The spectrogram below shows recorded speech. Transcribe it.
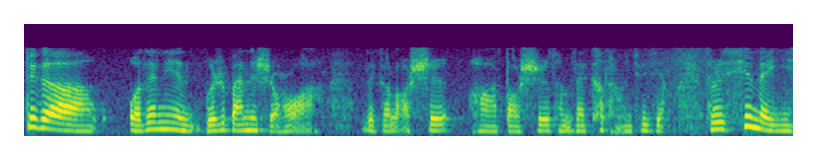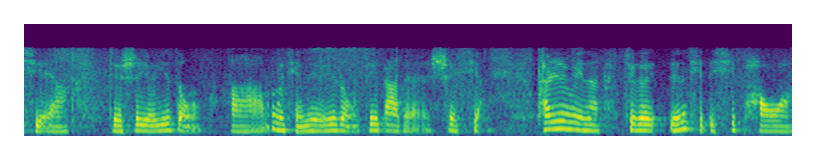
这个。我在念博士班的时候啊，那个老师哈导师他们在课堂上就讲，他说现代医学呀，就是有一种啊，目前呢有一种最大的设想，他认为呢，这个人体的细胞啊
